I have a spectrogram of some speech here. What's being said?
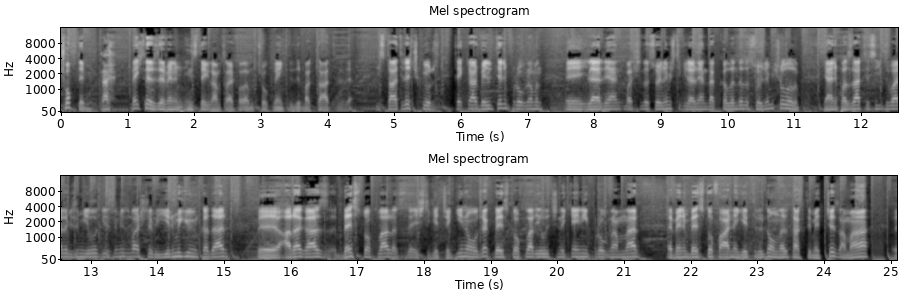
Çopdemir. Heh. Bekleriz efendim Instagram sayfalarımız çok renklidir. Bak tatilde de biz tatile çıkıyoruz. Tekrar belirtelim programın e, ilerleyen başında söylemiştik. ilerleyen dakikalarında da söylemiş olalım. Yani pazartesi itibariyle bizim yıllık iznimiz başlıyor. Bir 20 gün kadar e, ara gaz best of'larla size eşlik edecek. Yine olacak best of'lar yıl içindeki en iyi programlar efendim best of haline getirildi. Onları takdim edeceğiz ama e,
